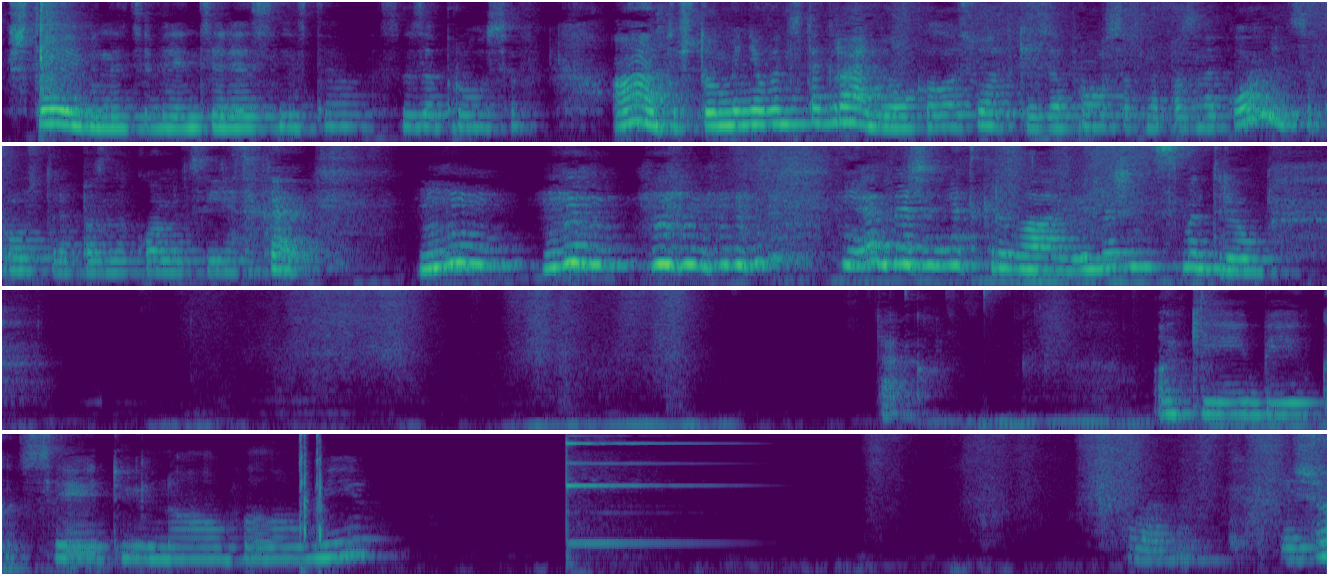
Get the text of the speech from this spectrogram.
Что именно тебе интересно стало с запросов? А, то, что у меня в Инстаграме около сотки запросов на познакомиться, просто на познакомиться. Я такая... Я даже не открываю, я даже не смотрю. Так. Окей, okay, big, say, do you now follow me? Ладно. Еще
